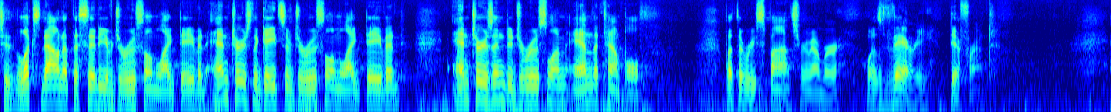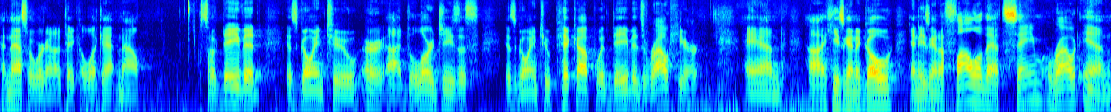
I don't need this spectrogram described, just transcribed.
to, looks down at the city of Jerusalem like David, enters the gates of Jerusalem like David, enters into Jerusalem and the temple. But the response, remember, was very different. And that's what we're going to take a look at now. So David is going to, or uh, the Lord Jesus is going to pick up with David's route here, and uh, he's going to go and he's going to follow that same route in.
